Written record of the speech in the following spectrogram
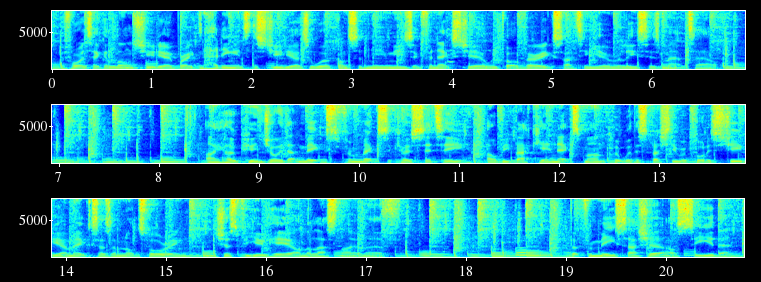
Before I take a long studio break and heading into the studio to work on some new music for next year, we've got a very exciting year of releases mapped out. I hope you enjoyed that mix from Mexico City. I'll be back here next month, but with a specially recorded studio mix as I'm not touring, just for you here on The Last Night on Earth. But from me, Sasha, I'll see you then.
